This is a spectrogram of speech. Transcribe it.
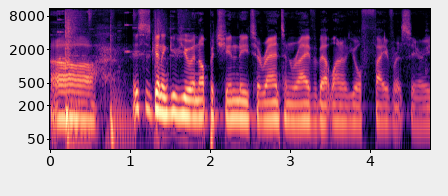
Oh, ah. This is going to give you an opportunity to rant and rave about one of your favorite series.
